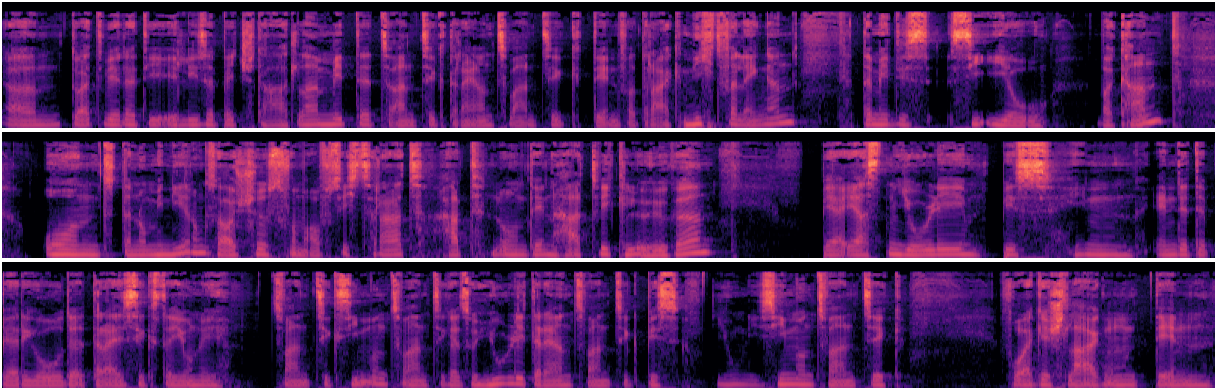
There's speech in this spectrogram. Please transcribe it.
Ähm, dort wird die Elisabeth Stadler Mitte 2023 den Vertrag nicht verlängern. Damit ist CEO vakant. Und der Nominierungsausschuss vom Aufsichtsrat hat nun den Hartwig Löger per 1. Juli bis hin Ende der Periode 30. Juni 2027, also Juli 23 bis Juni 27 vorgeschlagen, den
